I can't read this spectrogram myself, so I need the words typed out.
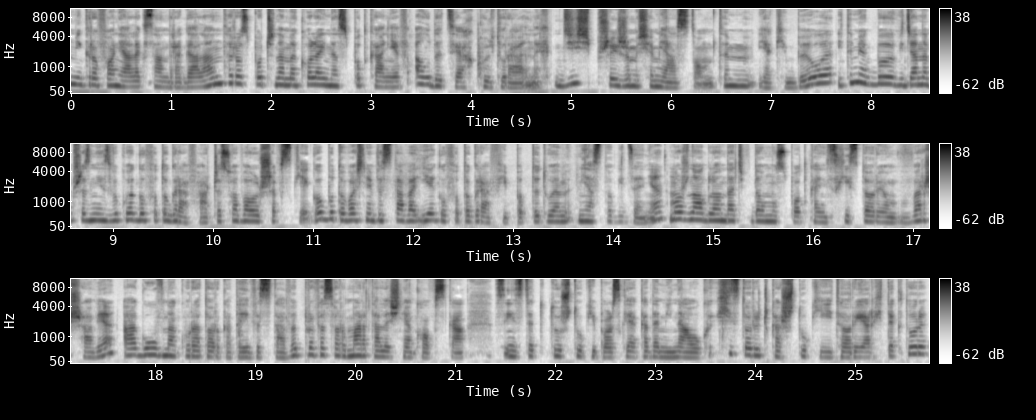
mikrofonie Aleksandra Galant rozpoczynamy kolejne spotkanie w audycjach kulturalnych. Dziś przyjrzymy się miastom, tym jakie były i tym jak były widziane przez niezwykłego fotografa Czesława Olszewskiego, bo to właśnie wystawa jego fotografii pod tytułem Miasto Widzenia można oglądać w Domu Spotkań z Historią w Warszawie, a główna kuratorka tej wystawy, profesor Marta Leśniakowska z Instytutu Sztuki Polskiej Akademii Nauk, historyczka sztuki i teorii architektury,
